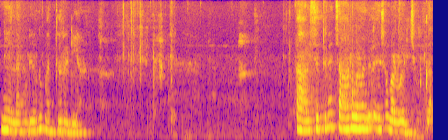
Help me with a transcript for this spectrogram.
ഇനി എല്ലാം കൂടി ഒന്ന് വെന്ത് റെഡിയാണ് ആവശ്യത്തിന് ചാറ് വേണമെങ്കിൽ ലേശം വെള്ളം ഒഴിച്ചു കൊടുക്കുക.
